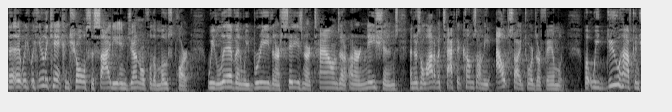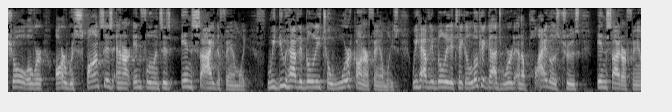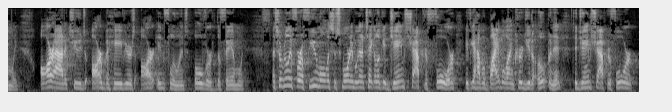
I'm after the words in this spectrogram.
Uh, we, we really can't control society in general for the most part. We live and we breathe in our cities and our towns and our nations, and there's a lot of attack that comes on the outside towards our family but we do have control over our responses and our influences inside the family. We do have the ability to work on our families. We have the ability to take a look at God's word and apply those truths inside our family. Our attitudes, our behaviors, our influence over the family. And so really for a few moments this morning, we're going to take a look at James chapter 4. If you have a Bible, I encourage you to open it to James chapter 4.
